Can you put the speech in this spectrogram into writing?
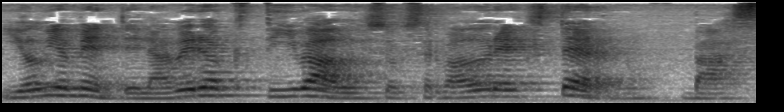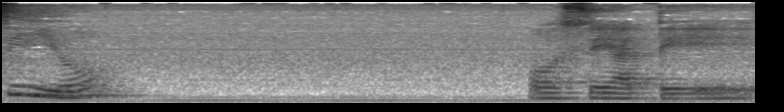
Y obviamente el haber activado ese observador externo vacío, o sea, te,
